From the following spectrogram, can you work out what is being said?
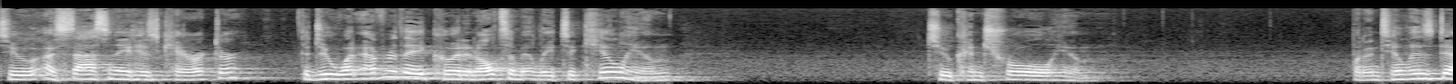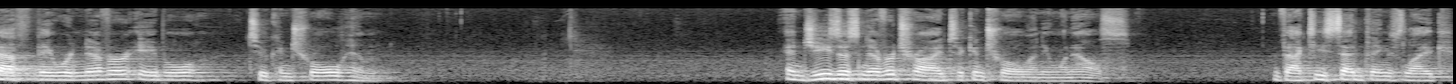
to assassinate his character, to do whatever they could, and ultimately to kill him, to control him. But until his death, they were never able to control him. And Jesus never tried to control anyone else. In fact, he said things like,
